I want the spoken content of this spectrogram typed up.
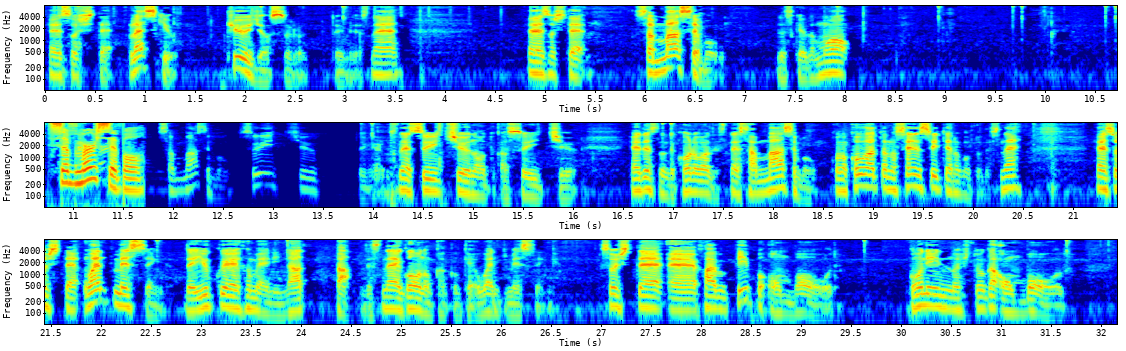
えー、そして、rescue。救助するという意味ですね。えー、そして、submersible ですけども、submersible, submersible 水中という意味ですね。水中のとか水中。えー、ですので、これはですね、submersible。この小型の潜水艇のことですね。えー、そして、went missing で行方不明になったですね。go の過去形 went missing。そして、えー、five people on board。5人の人が on board。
